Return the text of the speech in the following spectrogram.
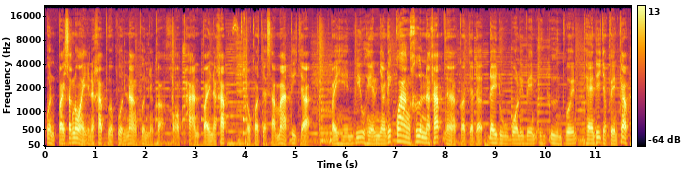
เปิ้นไปสักหน่อยนะครับเผื่อเปิ้นนั่งเปิ้นอย่างก็ขอผ่านไปนะครับ เราก็จะสามารถที่จะไปเห็นวิวเห็นอย่างได้กว้างขึ้นนะครับอ่าก็จะได้ดูบริเวณอื่นๆ แทนที่จะเป็นก้าแพ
